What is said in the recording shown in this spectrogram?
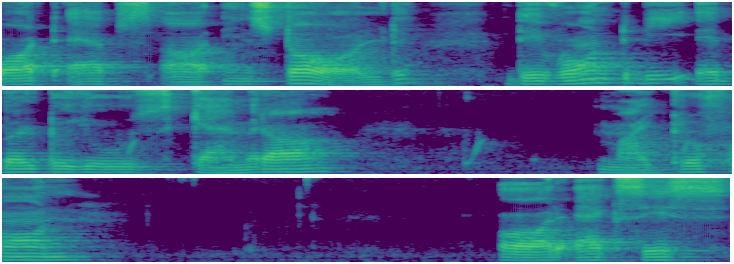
what apps are installed, they won't be able to use camera, microphone or access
